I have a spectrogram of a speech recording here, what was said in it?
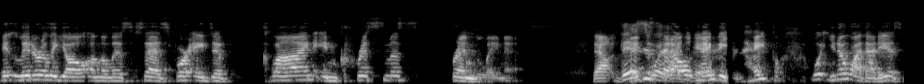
It literally, y'all, on the list says for a decline in Christmas friendliness. Now this just said Old Navy is hateful. What well, you know why that is?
